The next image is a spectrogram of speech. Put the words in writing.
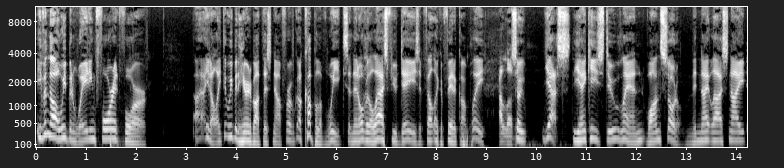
Even though we've been waiting for it for, uh, you know, like we've been hearing about this now for a, a couple of weeks, and then over the last few days, it felt like a fait accompli. I love so, it. yes, the Yankees do land Juan Soto midnight last night.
